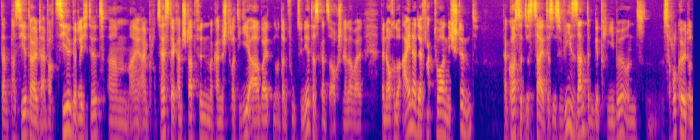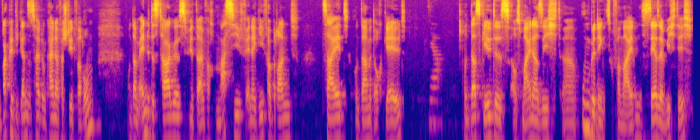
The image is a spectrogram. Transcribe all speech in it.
dann passiert halt einfach zielgerichtet ähm, ein, ein, Prozess, der kann stattfinden, man kann eine Strategie arbeiten und dann funktioniert das Ganze auch schneller, weil wenn auch nur einer der Faktoren nicht stimmt, dann kostet es Zeit. Das ist wie Sand im Getriebe und es ruckelt und wackelt die ganze Zeit und keiner versteht warum. Und am Ende des Tages wird da einfach massiv Energie verbrannt, Zeit und damit auch Geld. Ja. Und das gilt es aus meiner Sicht äh, unbedingt zu vermeiden. Das ist sehr, sehr wichtig,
